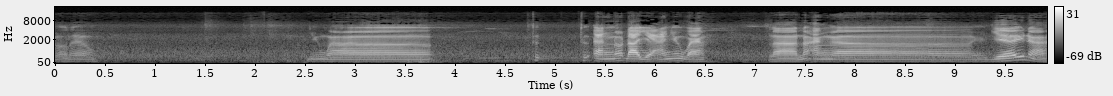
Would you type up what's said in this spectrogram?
rồi thấy không? Nhưng mà thức thức ăn nó đa dạng nha các bạn. Là nó ăn uh, dế nè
